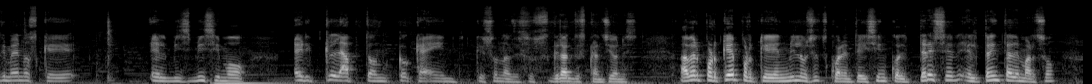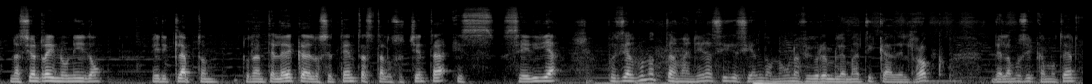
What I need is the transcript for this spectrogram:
Ni menos que el mismísimo Eric Clapton, Cocaine, que es una de sus grandes canciones. A ver, ¿por qué? Porque en 1945, el, 13, el 30 de marzo, nació en Reino Unido Eric Clapton. Durante la década de los 70 hasta los 80 es, sería, pues de alguna otra manera sigue siendo ¿no? una figura emblemática del rock, de la música moderna.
